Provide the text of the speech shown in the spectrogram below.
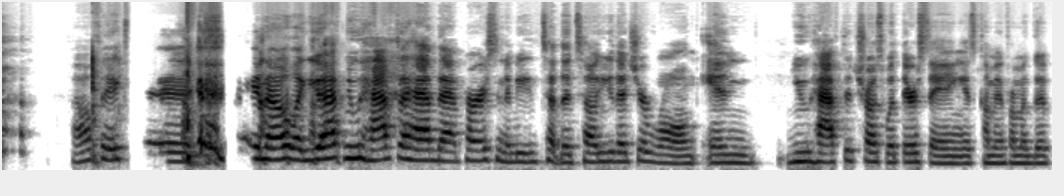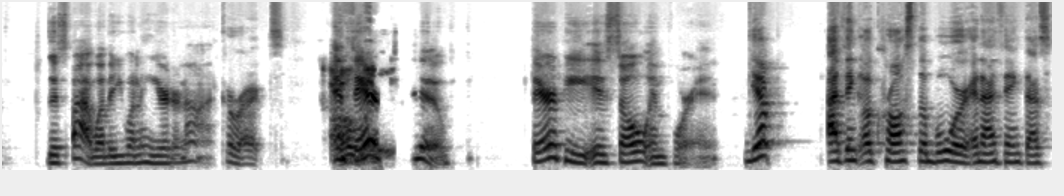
I'll fix it. you know, like you have you have to have that person to be to, to tell you that you're wrong, and you have to trust what they're saying is coming from a good good spot, whether you want to hear it or not. Correct. And Always. therapy too. Therapy is so important. Yep. I think across the board, and I think that's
